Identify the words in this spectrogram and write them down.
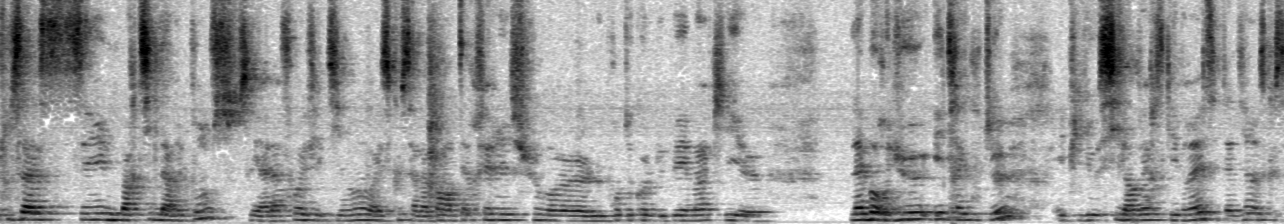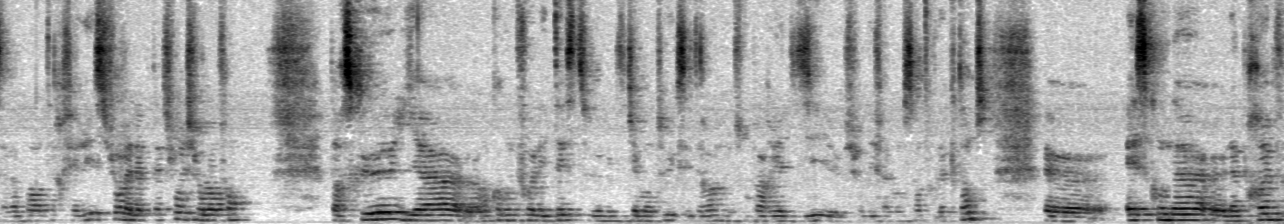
tout ça, c'est une partie de la réponse. C'est à la fois effectivement, est-ce que ça va pas interférer sur le protocole de PMA qui est laborieux et très coûteux? Et puis il y a aussi l'inverse qui est vrai, c'est-à-dire est-ce que ça ne va pas interférer sur la lactation et sur l'enfant? Parce qu'il y a, euh, encore une fois, les tests médicamenteux, etc., ne sont pas réalisés euh, sur des femmes enceintes ou lactantes. Euh, est-ce qu'on a la preuve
